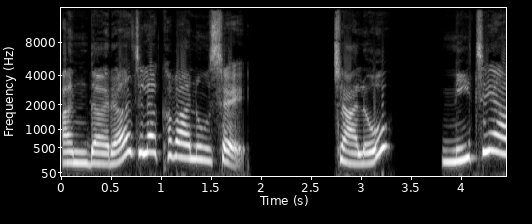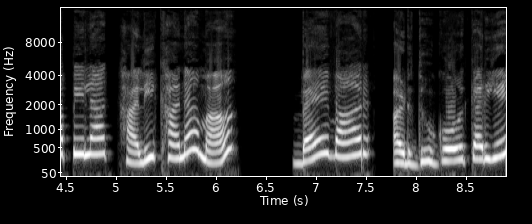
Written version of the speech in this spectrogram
અંદર જ લખવાનું છે. ચાલો, નીચે આપેલા ખાલી ખાનામાં બે વાર અડધું ગોળ કરીએ.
